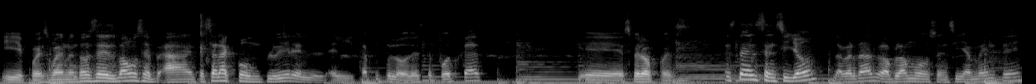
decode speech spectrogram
Y pues bueno, entonces vamos a, a empezar a concluir el, el capítulo de este podcast, que espero pues este es sencillo, la verdad, lo hablamos sencillamente,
